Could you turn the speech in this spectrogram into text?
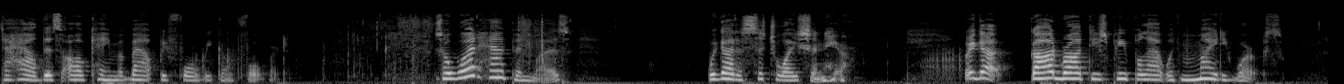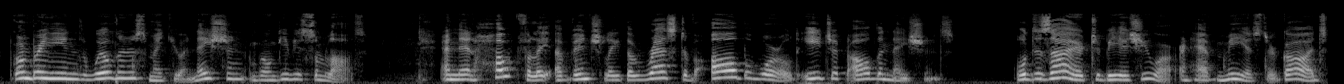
to how this all came about before we go forward. So what happened was we got a situation here. We got God brought these people out with mighty works. I'm going to bring you into the wilderness, make you a nation. I'm going to give you some laws and then hopefully eventually the rest of all the world, Egypt, all the nations, will desire to be as you are and have me as their gods,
